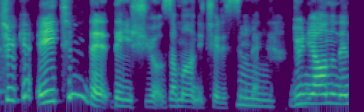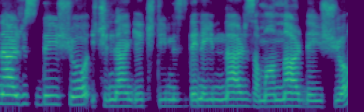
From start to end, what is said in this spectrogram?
Çünkü eğitim de değişiyor zaman içerisinde. Hmm. Dünyanın enerjisi değişiyor, içinden geçtiğimiz deneyimler, zamanlar değişiyor.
